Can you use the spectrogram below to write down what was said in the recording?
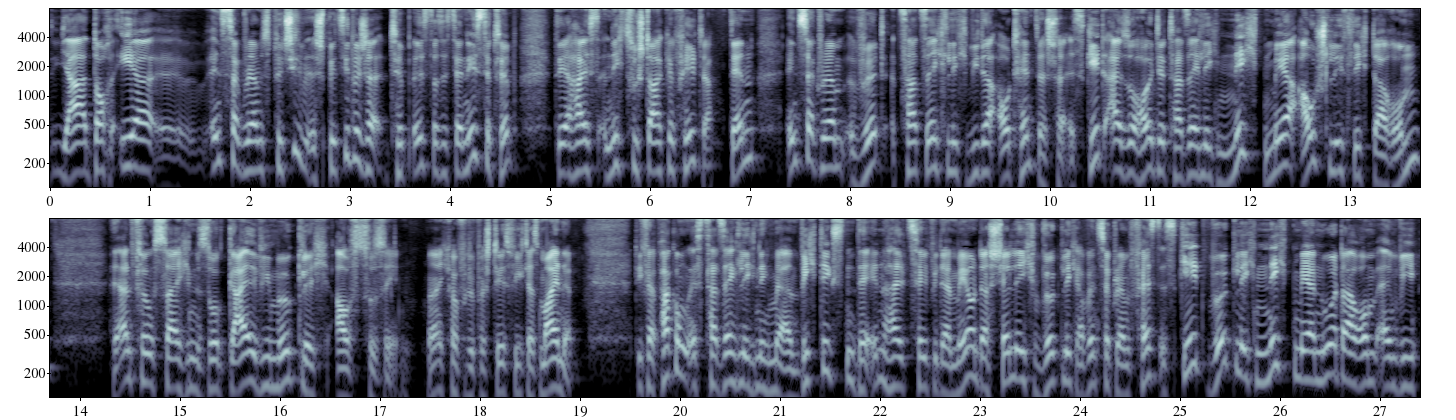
ja doch eher äh, Instagram-spezifischer Tipp ist, das ist der nächste Tipp, der heißt nicht zu starke Filter. Denn Instagram wird tatsächlich wieder authentischer. Es geht also heute tatsächlich nicht mehr ausschließlich darum, in Anführungszeichen so geil wie möglich auszusehen. Ich hoffe, du verstehst, wie ich das meine. Die Verpackung ist tatsächlich nicht mehr am wichtigsten, der Inhalt zählt wieder mehr und das stelle ich wirklich auf Instagram fest. Es geht wirklich nicht mehr nur darum, irgendwie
